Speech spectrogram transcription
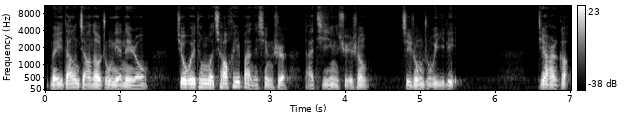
每当讲到重点内容，就会通过敲黑板的形式来提醒学生集中注意力。第二个，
